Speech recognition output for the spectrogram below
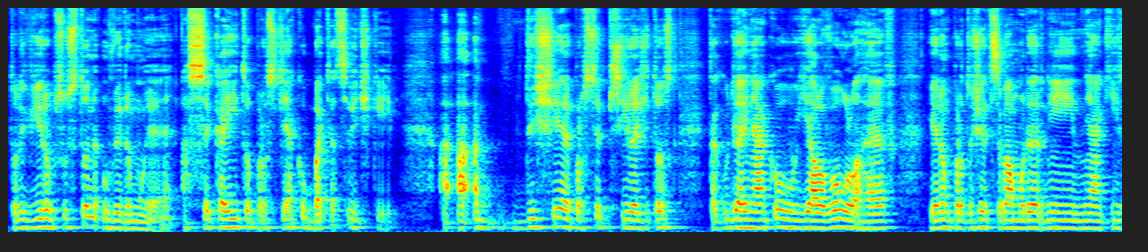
tolik výrobců si to neuvědomuje a sekají to prostě jako baťa cvičky. A, a, a když je prostě příležitost, tak udělají nějakou jalovou lahev, jenom protože je třeba moderní nějaký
